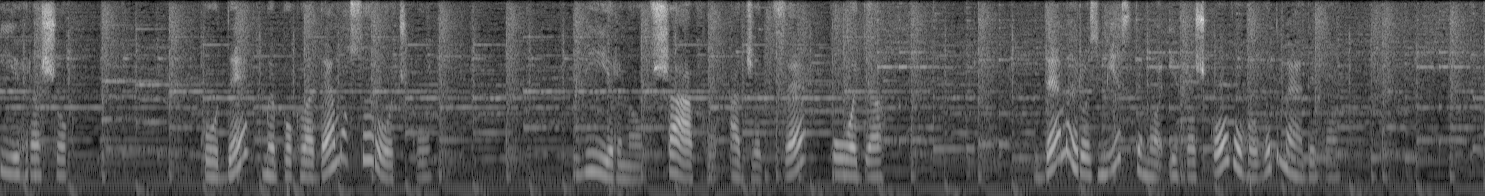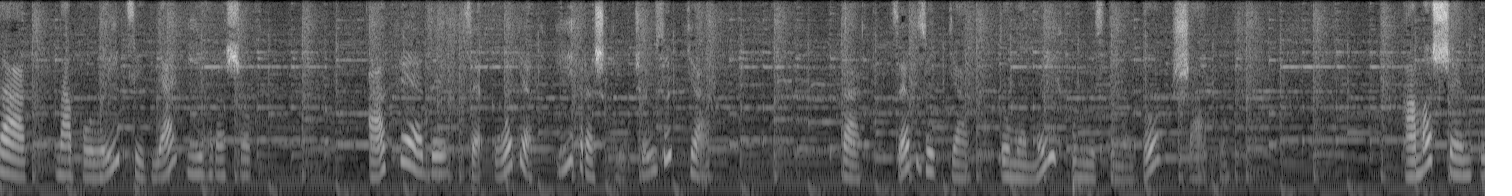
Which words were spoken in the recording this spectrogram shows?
іграшок. Куди ми покладемо сорочку? Вірно, в шафу, адже це одяг. Де ми розмістимо іграшкового ведмедика? Так, на полиці для іграшок. А кеди це одяг, іграшки чи взуття? Так, це взуття, тому ми їх помістимо до шафи. А машинку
